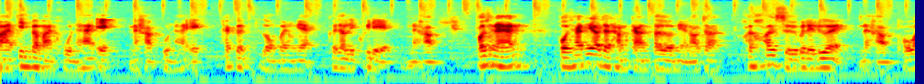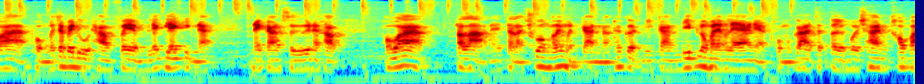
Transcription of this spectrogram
margin ประมาณคูณ 5x นะครับคูณ 5x ถ้าเกิดลงไปตรงเนี้ยก็จะ liquidate นะครับ เพราะฉะนั้นโพชั่นที่เราจะทำการเติมเนี่ยเราจะค่อยๆซื้อไปเรื่อยๆนะครับเพราะว่าผมก็จะไปดู time frame เล็ก ๆ อีกนะในการซื้อนะครับ เพราะว่าตลาดในแต่ละช่วงก็ไม่เหมือนกันนะถ้าเกิดมีการดิฟลงมาแรงๆเนี่ยผมก็อาจจะเติมโพชั่นเข้าไป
